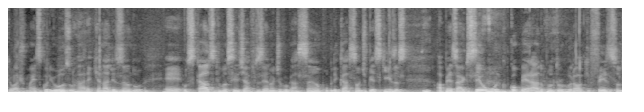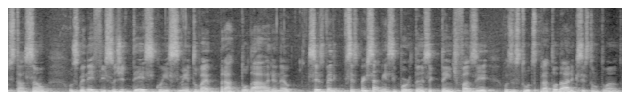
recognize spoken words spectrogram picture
que eu acho mais curioso, Rara, é que analisando é, os casos que vocês já fizeram divulgação, publicação de pesquisas, apesar de ser o único cooperado produtor rural que fez a solicitação, os benefícios de ter esse conhecimento vai para toda a área, né? Vocês, vocês percebem essa importância que tem de fazer os estudos para toda a área que vocês estão atuando?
